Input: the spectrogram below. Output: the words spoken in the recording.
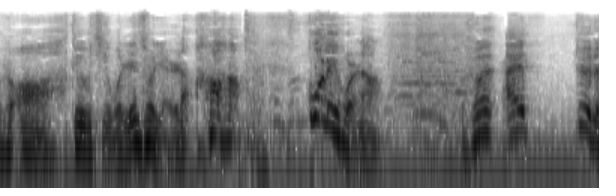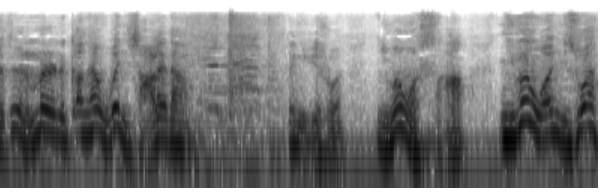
我说哦，对不起，我认错人了。哈哈。过了一会儿呢，我说哎，对了对了，妹儿？刚才我问你啥来着？那女的说你问我啥？你问我你说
